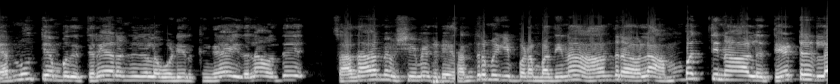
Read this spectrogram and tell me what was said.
இருநூத்தி ஐம்பது திரையரங்குகள்ல ஓடி இருக்குங்க இதெல்லாம் வந்து சாதாரண விஷயமே கிடையாது. சந்திரமுகி படம் பாத்தீங்கன்னா ஆந்திராவில் ஐம்பத்தி நாலு தேட்டர்ல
